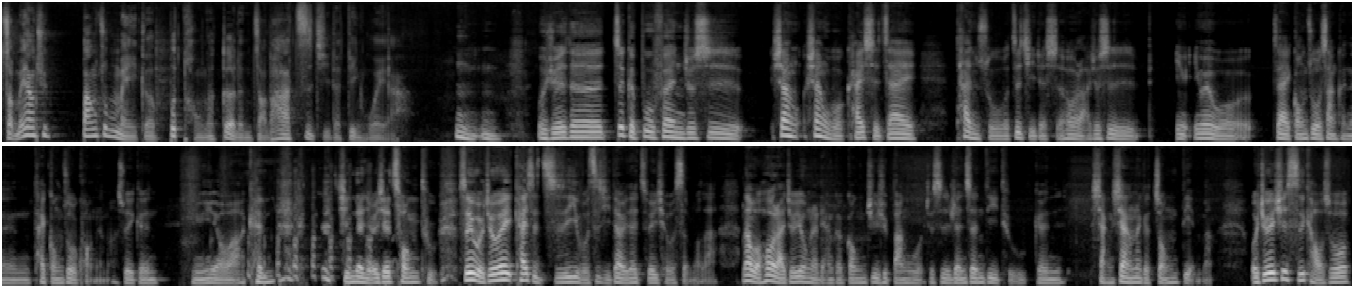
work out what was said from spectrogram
怎么样去帮助每个不同的个人找到他自己的定位啊？嗯嗯，我觉得这个部分就是像像我开始在。探索我自己的时候啦，就是因因为我在工作上可能太工作狂了嘛，所以跟女友啊、跟 情人有一些冲突，所以我就会开始质疑我自己到底在追求什么啦。那我后来就用了两个工具去帮我，就是人生地图跟想象那个终点嘛。我就会去思考说，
